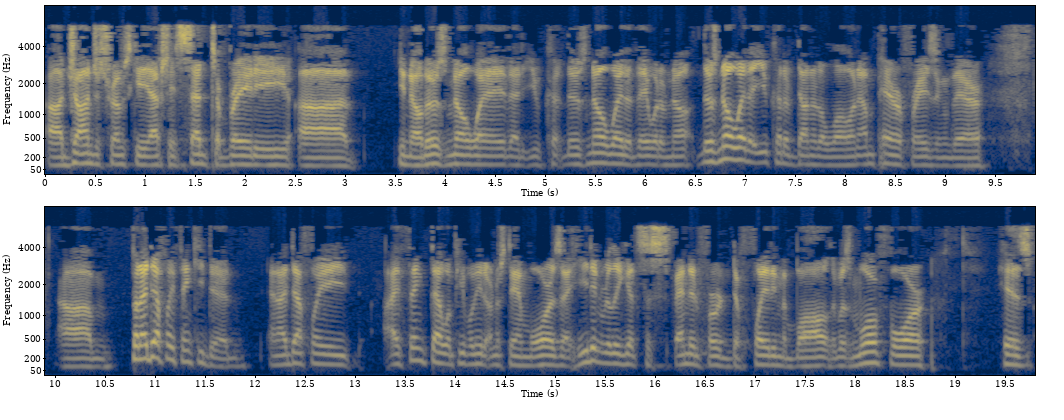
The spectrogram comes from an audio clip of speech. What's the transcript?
uh, John Jastremski actually said to Brady, uh, you know, there's no way that you could, there's no way that they would have known, there's no way that you could have done it alone. I'm paraphrasing there. Um, but I definitely think he did. And I definitely, I think that what people need to understand more is that he didn't really get suspended for deflating the ball. It was more for his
